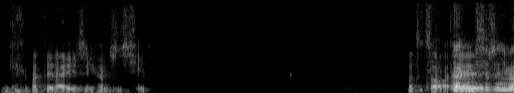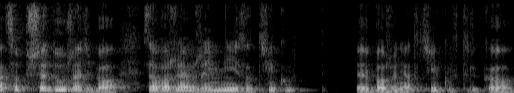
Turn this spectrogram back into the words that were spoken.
I chyba tyle, jeżeli chodzi dzisiaj. No to co? Tak, e, myślę, że nie ma co przedłużać, bo zauważyłem, że im mniej jest odcinków, Boże, nie odcinków, tylko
